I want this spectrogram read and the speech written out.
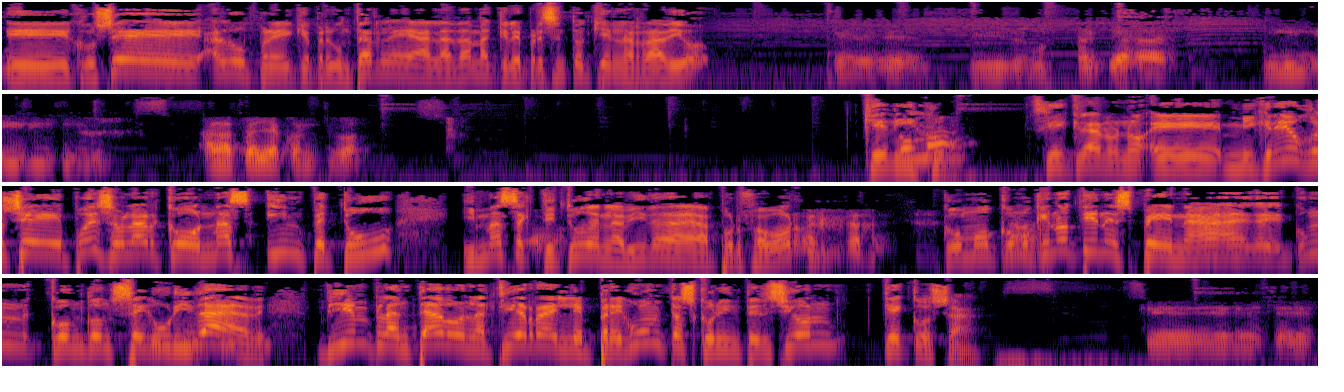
Eh, José, ¿algo pre- que preguntarle a la dama que le presento aquí en la radio? Eh, sí, me gustaría ir a la playa contigo. ¿Qué dijo? ¿Cómo? Sí, claro, no. Eh, mi querido José, ¿puedes hablar con más ímpetu y más actitud en la vida, por favor? Como, como que no tienes pena, eh, con, con, con seguridad, bien plantado en la tierra y le preguntas con intención, ¿qué cosa? Que eh,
